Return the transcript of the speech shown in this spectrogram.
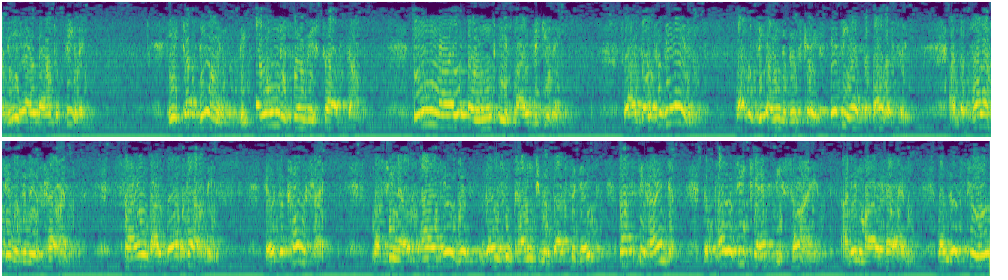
and he held on to feeling. He took the end. The end is where we start from. In my end is my beginning. So I go to the end. What was the end of this case? If he had the policy, and the policy was in his hand, signed by both parties, there was a contract. Must he now argue with those who come to investigate? That's behind him. The policy can't be signed and in my hand when they're still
